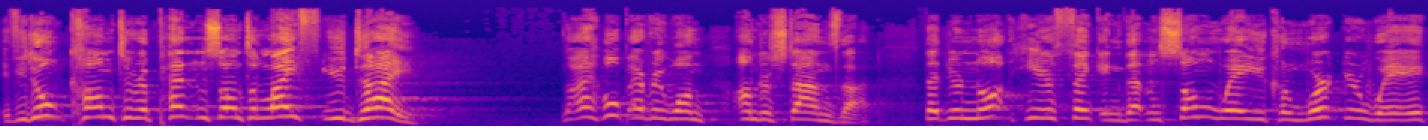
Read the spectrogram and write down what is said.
If you don't come to repentance unto life, you die. Now, I hope everyone understands that that you're not here thinking that in some way you can work your way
